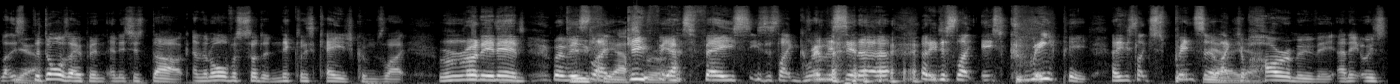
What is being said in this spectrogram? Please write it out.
like Yeah. the door's open and it's just dark, and then all of a sudden Nicolas Cage comes like running in with his like ass goofy run. ass face. He's just like grimacing at her, and he just like it's creepy, and he just like sprints at her Yeah, like yeah. horror movie, and it was.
